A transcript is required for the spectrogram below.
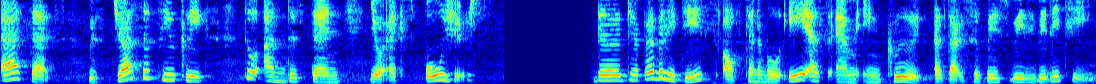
assets with just a few clicks to understand your exposures. The capabilities of Tenable ASM include attack surface visibility,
